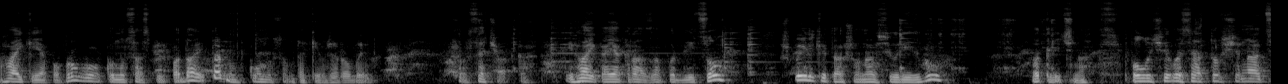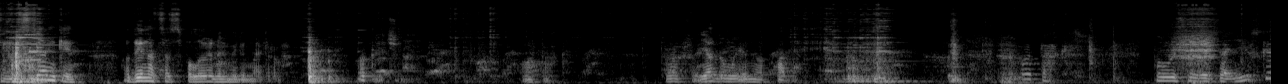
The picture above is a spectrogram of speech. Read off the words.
Гайки я попробував, конуса співпадають, та ну конусом таким же робив. Що все чітко. І гайка якраз за подліцо шпильки, так що на всю різьбу. Отлично. Получилася товщина цієї стінки 11,5 мм. Отлично. Отак. Так що я думаю, не відпаде. Отак. Получилися диски.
